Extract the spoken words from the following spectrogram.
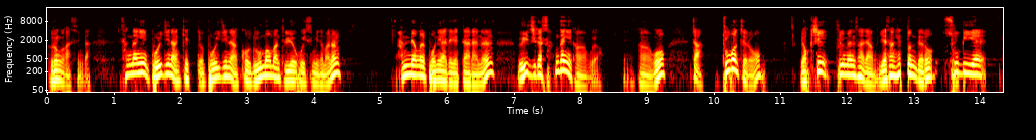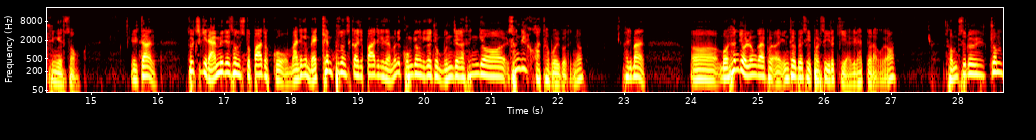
그런 것 같습니다. 상당히 보이지는 않겠죠. 보이지는 않고 루머만 들려오고 있습니다만은 한 명을 보내야 되겠다라는 의지가 상당히 강하고요. 예, 강하고 자 두 번째로 역시 프리드맨 사장 예상했던 대로 수비의 중요성. 일단 솔직히 라미레스 선수도 빠졌고 만약에 맷 캠프 선수까지 빠지게 되면 공격력에 좀 문제가 생겨 생길 것 같아 보이거든요. 하지만 어 뭐 현지 언론과의 인터뷰에서 벌써 이렇게 이야기를 했더라고요. 점수를 좀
